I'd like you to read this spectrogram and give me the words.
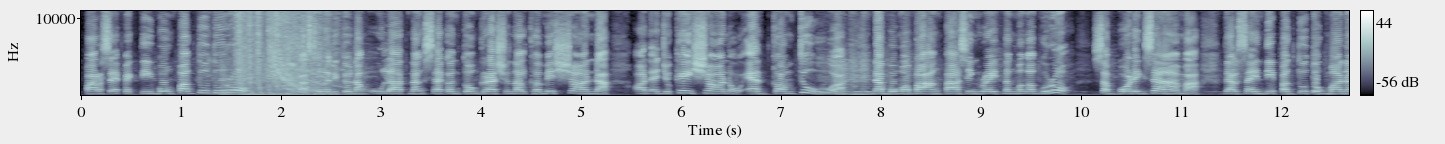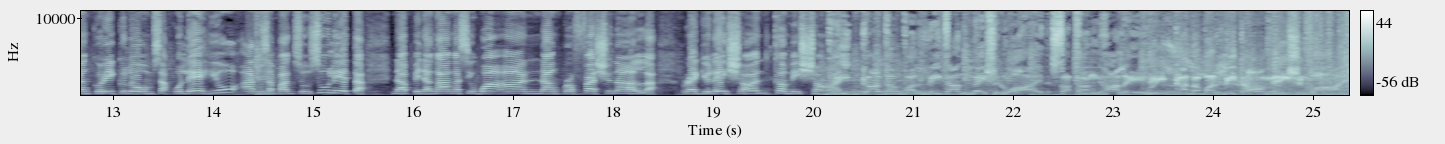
para sa epektibong pagtuturo. Kasunod ito ng ulat ng Second Congressional Commission on Education o EDCOM 2 na bumaba ang passing rate ng mga guro sa board exam dahil sa hindi pagtutugma ng curriculum sa kolehiyo at sa pagsusulit na pinangangasiwaan ng Professional Regulation Commission. Brigada Balita Nationwide sa tanghali. Brigada Balita Nationwide.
